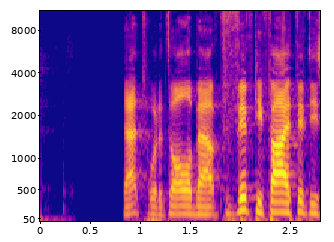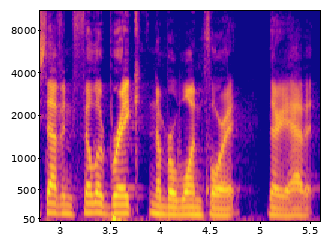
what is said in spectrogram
That's what it's all about. 55 57 filler break number one for it. There you have it.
